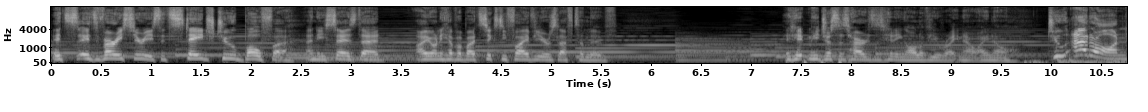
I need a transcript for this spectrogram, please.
It's it's very serious. It's stage 2 BOFA and he says that I only have about 65 years left to live. It hit me just as hard as it's hitting all of you right now, I know. To add on,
